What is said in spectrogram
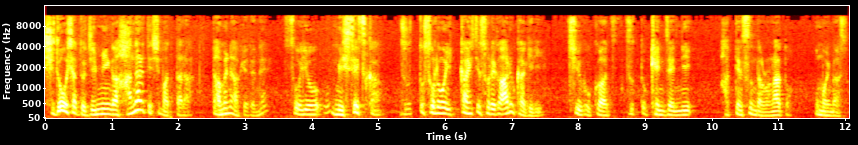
指導者と人民が離れてしまったらダメなわけでね。そういう密接感ずっとその一貫してそれがある限り中国はずっと健全に発展するんだろうなと思います。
